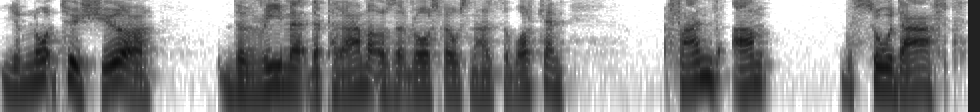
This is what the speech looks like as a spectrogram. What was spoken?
you're not too sure the remit, the parameters that Ross Wilson has to work in. Fans aren't so daft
